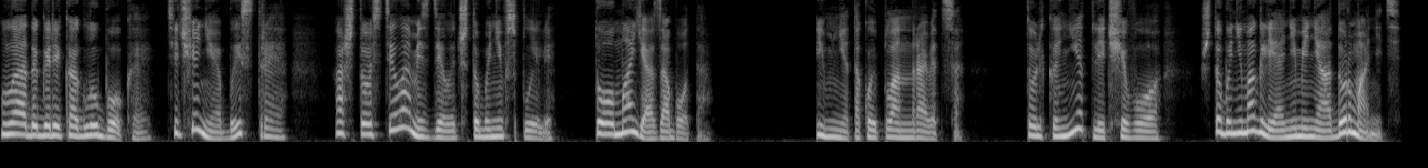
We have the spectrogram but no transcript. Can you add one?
Ладога река глубокая, течение быстрое. А что с телами сделать, чтобы не всплыли, то моя забота. И мне такой план нравится. Только нет ли чего, чтобы не могли они меня одурманить?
